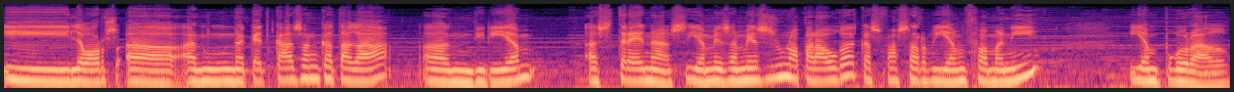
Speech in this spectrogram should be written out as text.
i llavors eh, en aquest cas en català en diríem estrenes i a més a més és una paraula que es fa servir en femení i en plural.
